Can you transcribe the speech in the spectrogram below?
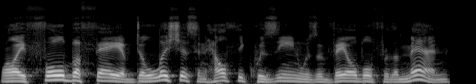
While a full buffet of delicious and healthy cuisine was available for the men,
